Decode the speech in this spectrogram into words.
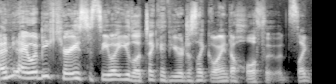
I mean, I would be curious to see what you looked like if you were just like going to Whole Foods. Like,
